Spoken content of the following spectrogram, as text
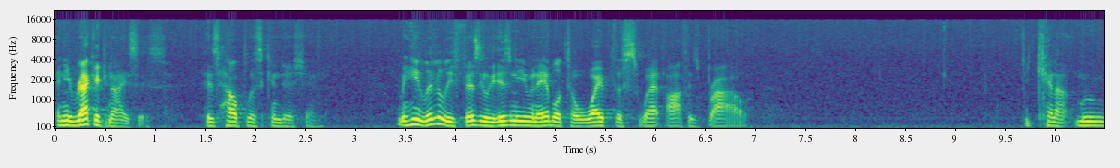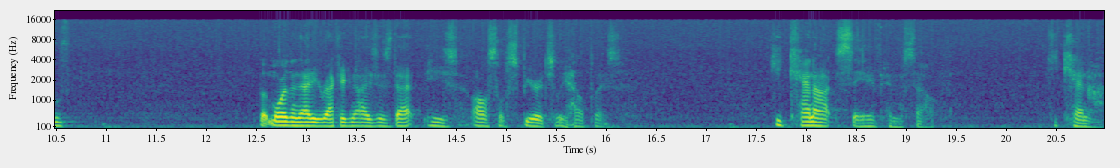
And he recognizes his helpless condition. I mean, he literally, physically isn't even able to wipe the sweat off his brow. He cannot move. But more than that, he recognizes that he's also spiritually helpless. He cannot save himself. He cannot,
